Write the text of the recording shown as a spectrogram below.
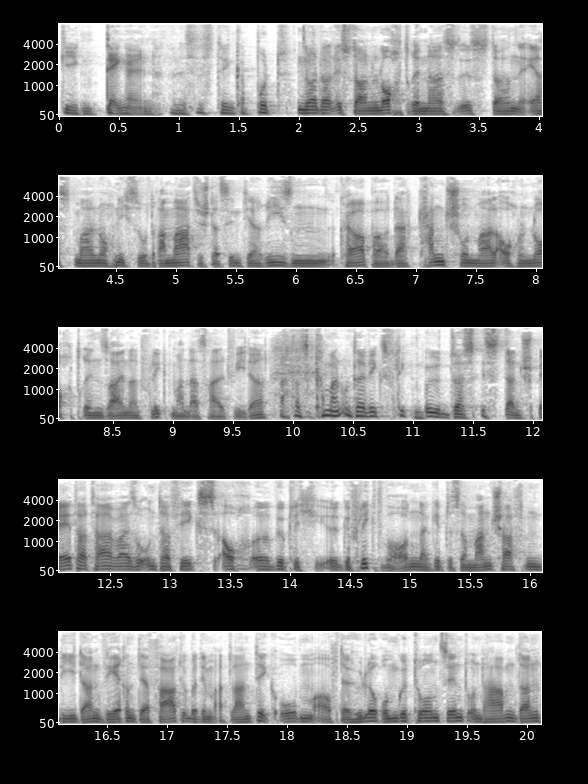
gegen dengeln, dann ist das Ding kaputt. Na, dann ist da ein Loch drin. Das ist dann erstmal noch nicht so dramatisch. Das sind ja Riesenkörper. Da kann schon mal auch ein Loch drin sein. Dann flickt man das halt wieder. Ach, das kann man unterwegs flicken? Äh, das ist dann später teilweise unterwegs auch äh, wirklich äh, geflickt worden. Da gibt es ja Mannschaften, die dann während der Fahrt über dem Atlantik oben auf der Hülle rumgeturnt sind und haben dann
